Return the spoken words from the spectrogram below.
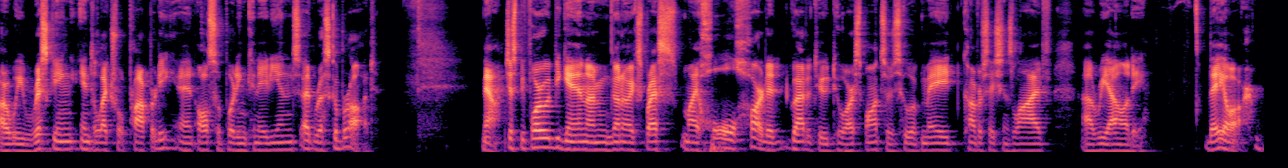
Are we risking intellectual property and also putting Canadians at risk abroad? Now, just before we begin, I'm going to express my wholehearted gratitude to our sponsors who have made Conversations Live a reality. They are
